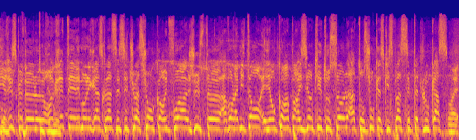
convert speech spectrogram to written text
Il risque de le regretter les Monégasques là ces situations encore une fois juste euh, avant la mi-temps et il y a encore un Parisien qui est au sol attention qu'est-ce qui se passe? C'est peut-être Lucas Ouais.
